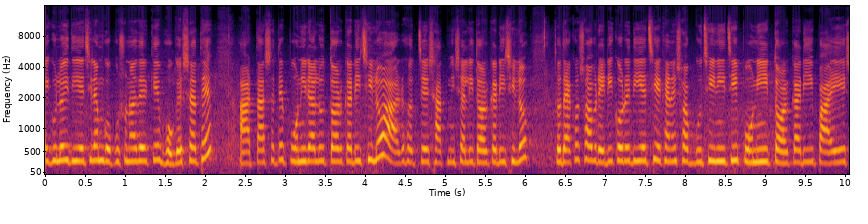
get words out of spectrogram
এগুলোই দিয়েছিলাম গোপুসোনাদেরকে ভোগের সাথে। আর তার সাথে পনির আলুর তরকারি ছিল আর হচ্ছে সাতমিশালি তরকারি ছিল। তো দেখো সব রেডি করে দিয়েছি। এখানে সব গুছিয়ে নিয়েছি। পনির, তরকারি, পায়েস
